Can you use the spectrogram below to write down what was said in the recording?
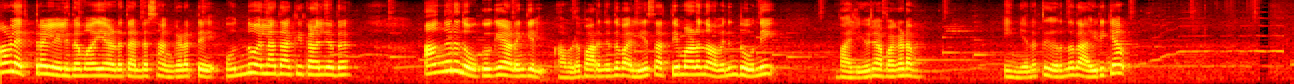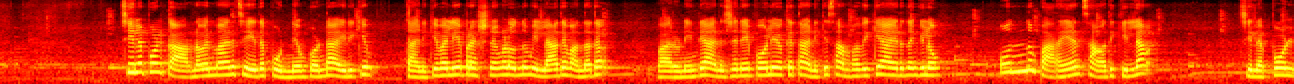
അവൾ എത്ര ലളിതമായാണ് തന്റെ സങ്കടത്തെ ഒന്നുമല്ലാതാക്കി കളഞ്ഞത്. അങ്ങനെ നോക്കുകയാണെങ്കിൽ അവൾ പറഞ്ഞത് വലിയ സത്യമാണെന്ന് അവനും തോന്നി. വലിയൊരു അപകടം ഇങ്ങനെ തീർന്നതായിരിക്കാം. ചിലപ്പോൾ കാരണവന്മാർ ചെയ്ത പുണ്യം കൊണ്ടായിരിക്കും തനിക്ക് വലിയ പ്രശ്നങ്ങളൊന്നും ഇല്ലാതെ വന്നത്. വരുണിന്റെ അനുജനെ പോലെയൊക്കെ തനിക്ക് സംഭവിക്കുകയായിരുന്നെങ്കിലോ? ഒന്നും പറയാൻ സാധിക്കില്ല. ചിലപ്പോൾ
